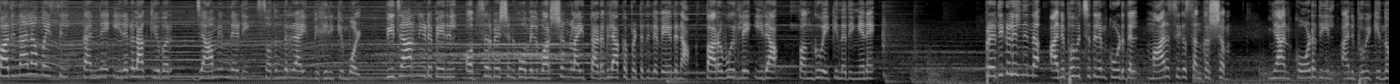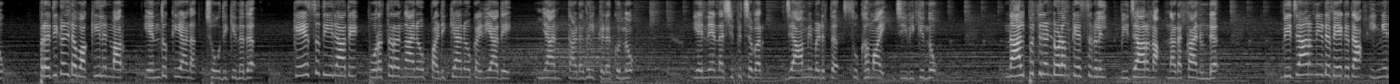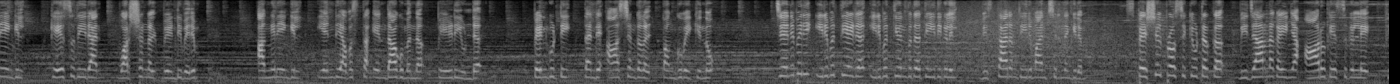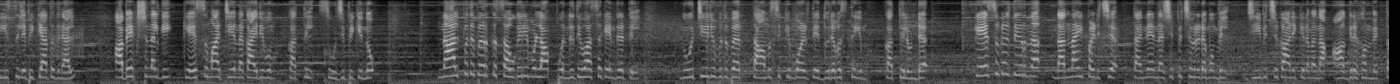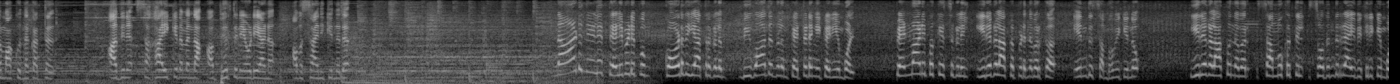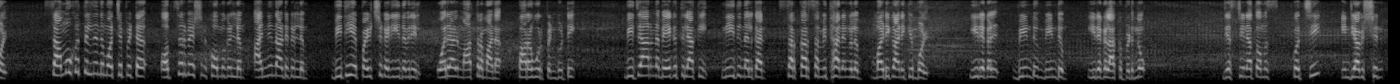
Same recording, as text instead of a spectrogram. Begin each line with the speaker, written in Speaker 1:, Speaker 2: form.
Speaker 1: പതിനാലാം വയസ്സിൽ തന്നെ ഇരകളാക്കിയവർ ജാമ്യം നേടി സ്വതന്ത്രരായി വിഹരിക്കുമ്പോൾ വിചാരണയുടെ പേരിൽ ഒബ്സർവേഷൻ ഹോമിൽ വർഷങ്ങളായി തടവിലാക്കപ്പെട്ടതിന്റെ വേദന പറവൂരിലെ ഇര പങ്കുവയ്ക്കുന്നതിങ്ങനെ. പ്രതികളിൽ നിന്ന് അനുഭവിച്ചതിലും കൂടുതൽ മാനസിക സംഘർഷം ഞാൻ കോടതിയിൽ അനുഭവിക്കുന്നു. പ്രതികളുടെ വക്കീലന്മാർ എന്തൊക്കെയാണ് ചോദിക്കുന്നത്? കേസ് തീരാതെ പുറത്തിറങ്ങാനോ പഠിക്കാനോ കഴിയാതെ ഞാൻ തടവിൽ കിടക്കുന്നു. എന്നെ നശിപ്പിച്ചവർ ജാമ്യമെടുത്ത് സുഖമായി ജീവിക്കുന്നു. നാൽപ്പത്തിരണ്ടോളം കേസുകളിൽ വിചാരണ നടക്കാനുണ്ട്. വിചാരണയുടെ വേഗത ഇങ്ങനെയെങ്കിൽ കേസു തീരാൻ വർഷങ്ങൾ വേണ്ടിവരും. അങ്ങനെയെങ്കിൽ എന്റെ അവസ്ഥ എന്താകുമെന്ന് പേടിയുണ്ട്. പെൺകുട്ടി തന്റെ ആശങ്കകൾ പങ്കുവയ്ക്കുന്നു. ജനുവരി ഇരുപത്തിയേഴ് ഇരുപത്തിയൊൻപത് തീയതികളിൽ വിസ്താരം തീരുമാനിച്ചിരുന്നെങ്കിലും സ്പെഷ്യൽ പ്രോസിക്യൂട്ടർക്ക് വിചാരണ കഴിഞ്ഞ ആറു കേസുകളിലെ ഫീസ് ലഭിക്കാത്തതിനാൽ അപേക്ഷ നൽകി കേസ് മാറ്റിയെന്ന കാര്യവും കത്തിൽ സൂചിപ്പിക്കുന്നു. നാൽപ്പത് പേർക്ക് സൗകര്യമുള്ള പുനരധിവാസ കേന്ദ്രത്തിൽ നൂറ്റി ഇരുപത് പേർ താമസിക്കുമ്പോഴത്തെ ദുരവസ്ഥയും കത്തിലുണ്ട്. കേസുകൾ തീർന്ന് നന്നായി പഠിച്ച് തന്നെ നശിപ്പിച്ചവരുടെ മുമ്പിൽ ജീവിച്ചു കാണിക്കണമെന്ന ആഗ്രഹം വ്യക്തമാക്കുന്ന കത്ത്. അതിന് സഹായിക്കണമെന്ന അഭ്യർത്ഥനയോടെയാണ് അവസാനിക്കുന്നത്. നാടുനീളെ തെളിവെടുപ്പും കോടതി യാത്രകളും വിവാദങ്ങളും കെട്ടടങ്ങി കഴിയുമ്പോൾ പെൺമാണിപ്പ കേസുകളിൽ ഇരകളാക്കപ്പെടുന്നവർക്ക് എന്ത് സംഭവിക്കുന്നു? ഇരകളാക്കുന്നവർ സമൂഹത്തിൽ സ്വതന്ത്രരായി വിഹരിക്കുമ്പോൾ സമൂഹത്തിൽ നിന്നും ഒറ്റപ്പെട്ട് ഒബ്സർവേഷൻ ഹോമുകളിലും അന്യനാടുകളിലും വിധിയെ പഴിച്ചു കഴിയുന്നവരിൽ ഒരാൾ മാത്രമാണ് പറവൂർ പെൺകുട്ടി. വിചാരണ വേഗത്തിലാക്കി നീതി നൽകാൻ സർക്കാർ സംവിധാനങ്ങളും മടി കാണിക്കുമ്പോൾ ഇരകൾ വീണ്ടും വീണ്ടും ഇരകളാക്കപ്പെടുന്നു. Justina Thomas Kochi India Vision.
